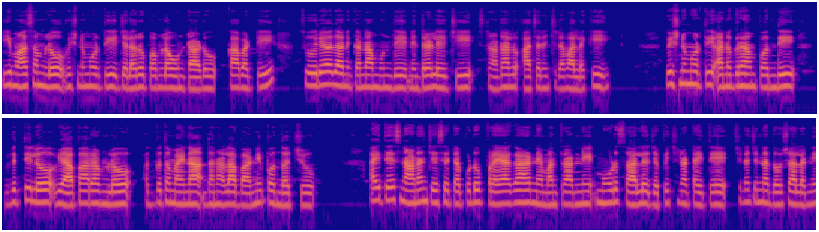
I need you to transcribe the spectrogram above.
ఈ మాసంలో విష్ణుమూర్తి జలరూపంలో ఉంటాడు. కాబట్టి సూర్యోదయానికన్నా ముందే నిద్రలేచి స్నానాలు ఆచరించిన వాళ్ళకి విష్ణుమూర్తి అనుగ్రహం పొంది వృత్తిలో వ్యాపారంలో అద్భుతమైన ధనలాభాన్ని పొందొచ్చు. అయితే స్నానం చేసేటప్పుడు ప్రయాగ అనే మంత్రాన్ని మూడుసార్లు జపించినట్టయితే చిన్న చిన్న దోషాలన్నీ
